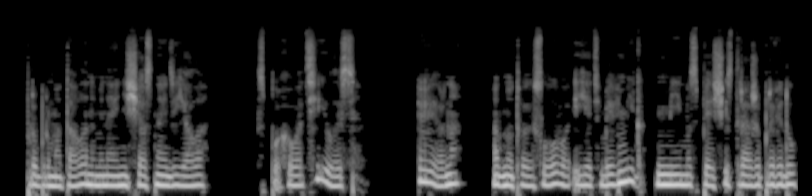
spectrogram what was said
— пробормотала, наминая несчастное одеяло. Спохватилась. «Верно. Одно твое слово, и я тебя вмиг мимо спящей стражи проведу».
